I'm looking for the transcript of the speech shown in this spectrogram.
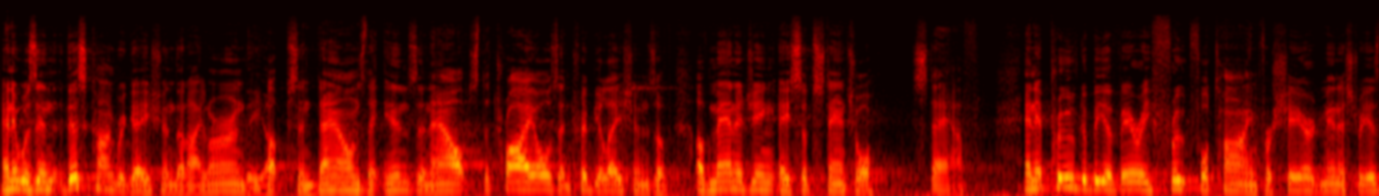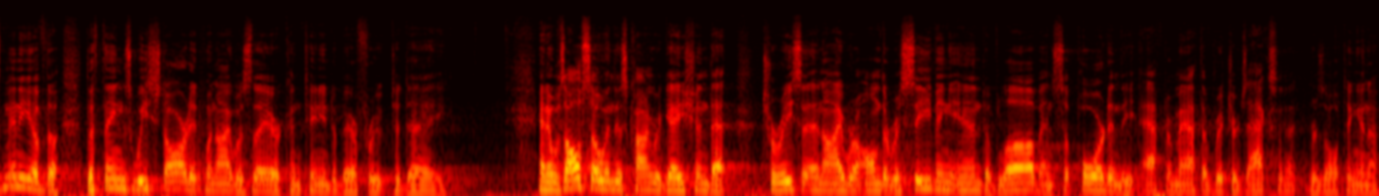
And it was in this congregation that I learned the ups and downs, the ins and outs, the trials and tribulations of, of managing a substantial staff. And it proved to be a very fruitful time for shared ministry, as many of the, the things we started when I was there continue to bear fruit today. And it was also in this congregation that Teresa and I were on the receiving end of love and support in the aftermath of Richard's accident, resulting in a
